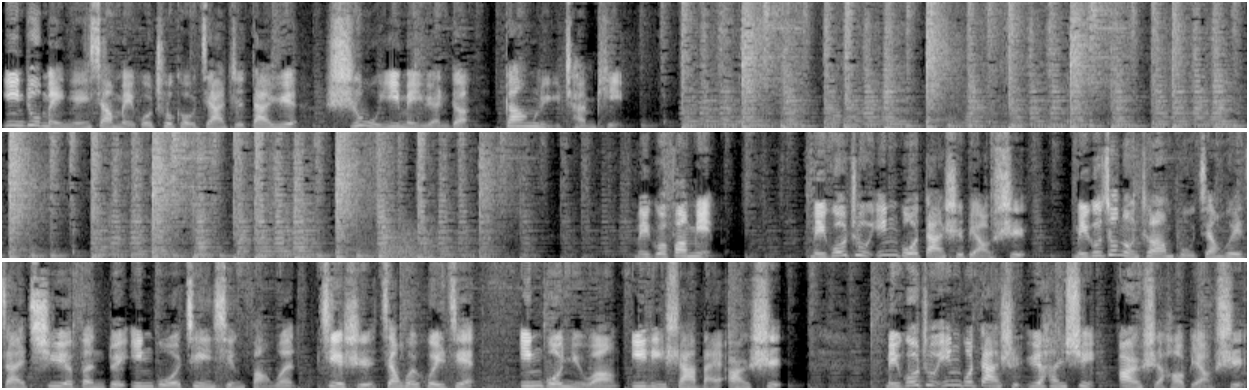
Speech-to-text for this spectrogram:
印度每年向美国出口价值大约十五亿美元的钢铝产品。美国方面，美国驻英国大使表示，美国总统特朗普将会在七月份对英国进行访问，届时将会会见英国女王伊丽莎白二世。美国驻英国大使约翰逊二十号表示，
